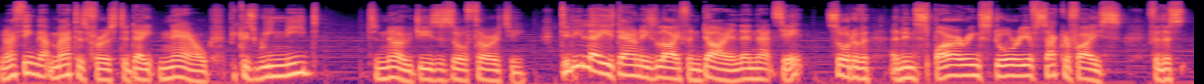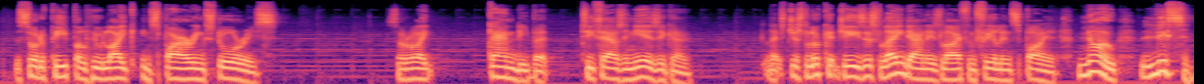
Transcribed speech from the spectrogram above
And I think that matters for us today now because we need to know Jesus' authority. Did he lay down his life and die and then that's it? Sort of a, an inspiring story of sacrifice for this, the sort of people who like inspiring stories. Sort of like Gandhi, but 2,000 years ago. Let's just look at Jesus laying down his life and feel inspired. No, listen.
